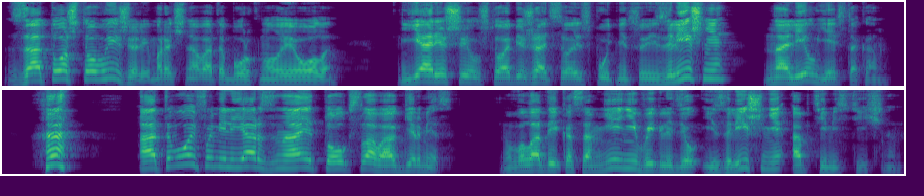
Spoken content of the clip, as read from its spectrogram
За то, что выжили, мрачновато буркнула Иола. Я решил, что обижать свою спутницу излишне, налил ей в стакан. Ха! А твой фамильяр знает толк в словах, Гермес. Владыка сомнений выглядел излишне оптимистичным.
